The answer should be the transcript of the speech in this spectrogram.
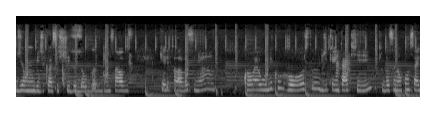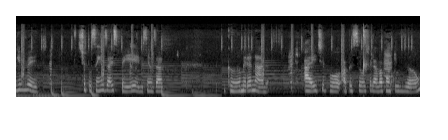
de um vídeo que eu assisti do Douglas Gonçalves, que ele falava assim, ah, qual é o único rosto de quem tá aqui que você não consegue ver. Tipo, sem usar espelho, sem usar câmera, nada. Aí, tipo, a pessoa chegava à conclusão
